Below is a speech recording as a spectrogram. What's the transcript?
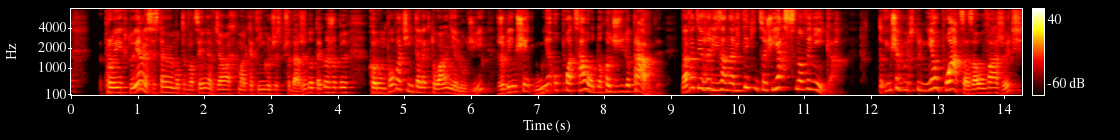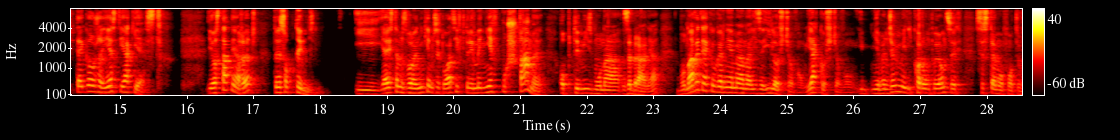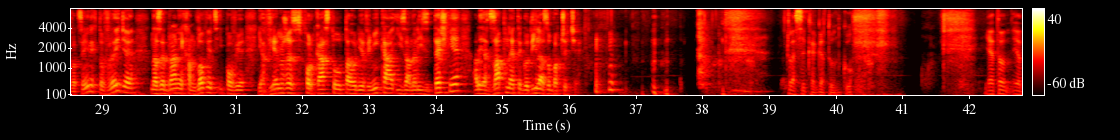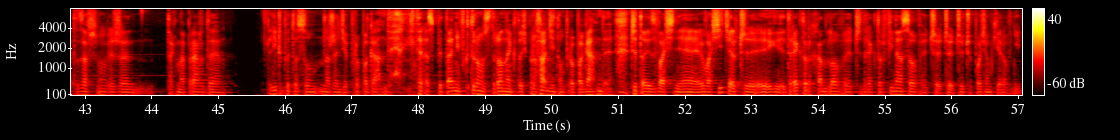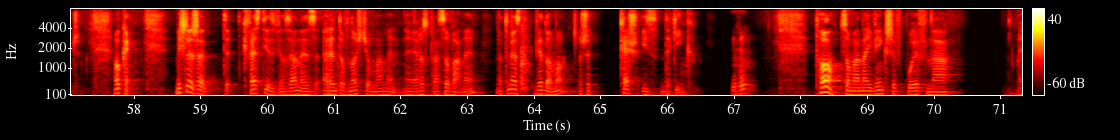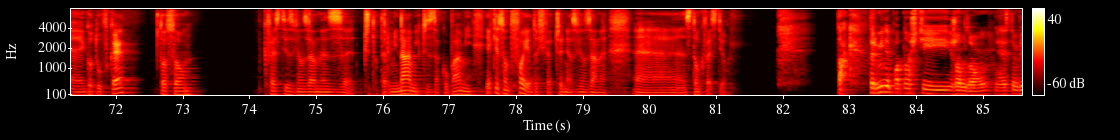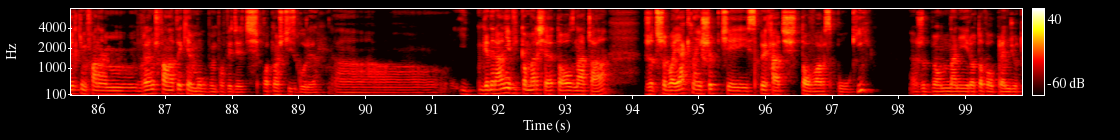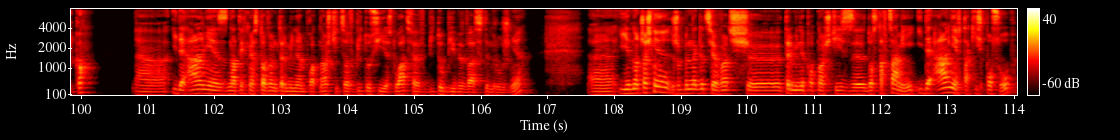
projektujemy systemy motywacyjne w działach marketingu czy sprzedaży do tego, żeby korumpować intelektualnie ludzi, żeby im się nie opłacało dochodzić do prawdy. Nawet jeżeli z analityki coś jasno wynika, to im się po prostu nie opłaca zauważyć tego, że jest jak jest. I ostatnia rzecz to jest optymizm. I ja jestem zwolennikiem sytuacji, w której my nie wpuszczamy optymizmu na zebrania, bo nawet jak ogarniemy analizę ilościową, jakościową i nie będziemy mieli korumpujących systemów motywacyjnych, to wejdzie na zebranie handlowiec i powie: Ja wiem, że z forecastu to nie wynika i z analizy też nie, ale ja zapnę tego deala, zobaczycie. Klasyka gatunku. Ja to, ja to zawsze mówię, że tak naprawdę Liczby to są narzędzie propagandy. I teraz pytanie, w którą stronę ktoś prowadzi tą propagandę? Czy to jest właśnie właściciel, czy dyrektor handlowy, czy dyrektor finansowy, czy, czy, czy, czy poziom kierowniczy? Ok. Myślę, że te kwestie związane z rentownością mamy e, rozpracowane. Natomiast wiadomo, że cash is the king. Mhm. To, co ma największy wpływ na e, gotówkę, to są kwestie związane z czy to terminami, czy z zakupami. Jakie są Twoje doświadczenia związane e, z tą kwestią? Tak, terminy płatności rządzą. Ja jestem wielkim fanem, wręcz fanatykiem mógłbym powiedzieć, płatności z góry. I generalnie w e-commerce to oznacza, że trzeba jak najszybciej spychać towar z półki, żeby on na niej rotował prędziutko idealnie z natychmiastowym terminem płatności, co w B2C jest łatwe, w B2B bywa z tym różnie. E, I jednocześnie, żeby negocjować e, terminy płatności z dostawcami, idealnie w taki sposób,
